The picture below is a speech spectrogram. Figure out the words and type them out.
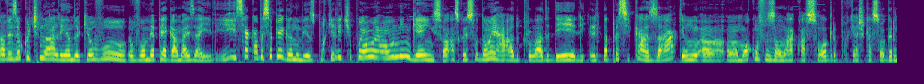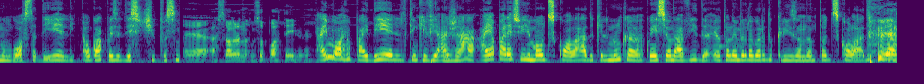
Talvez eu continuar lendo aqui, eu vou, eu vou me apegar mais a ele. E você acaba se apegando mesmo, porque ele, tipo, é um, é um ninguém, só as coisas só dão errado pro lado dele. Ele tá pra se casar, tem um- uma, uma maior confusão lá com a sogra, porque acho que a sogra não gosta dele. Alguma coisa desse tipo, assim. É, a sogra não não suporta ele, né? Aí morre o pai dele, ele tem que viajar. Aí aparece o irmão descolado que ele nunca conheceu na vida. Eu tô lembrando agora do Chris andando todo descolado. é o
